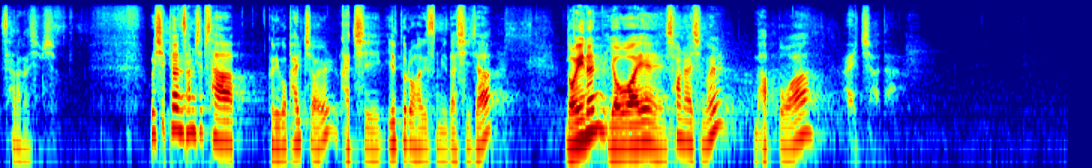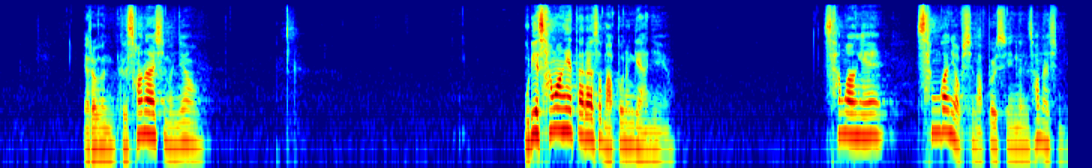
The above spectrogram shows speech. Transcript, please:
살아가십시오. 우리 시편 34 그리고 8절 같이 읽도록 하겠습니다. 시작. 너희는 여호와의 선하심을 맛보아 알지어다. 여러분 그 선하심은요. 우리의 상황에 따라서 맛보는 게 아니에요. 상황에 상관이 없이 맛볼 수 있는 선하심입니다.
